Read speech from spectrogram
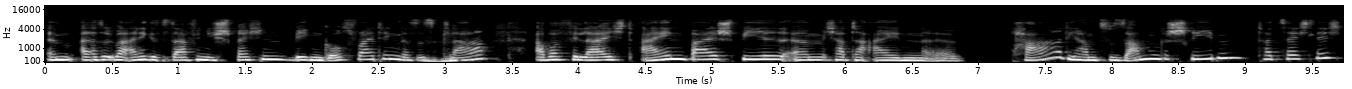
Ähm, also über einiges darf ich nicht sprechen, wegen Ghostwriting, das ist mhm. klar. Aber vielleicht ein Beispiel. Ähm, ich hatte ein äh, Paar, die haben zusammengeschrieben tatsächlich.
